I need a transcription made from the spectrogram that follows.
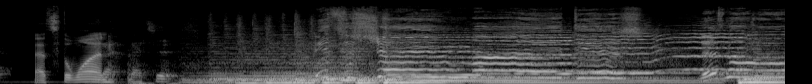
that's the one. That, that's it. It's a shame, my dears. There's no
